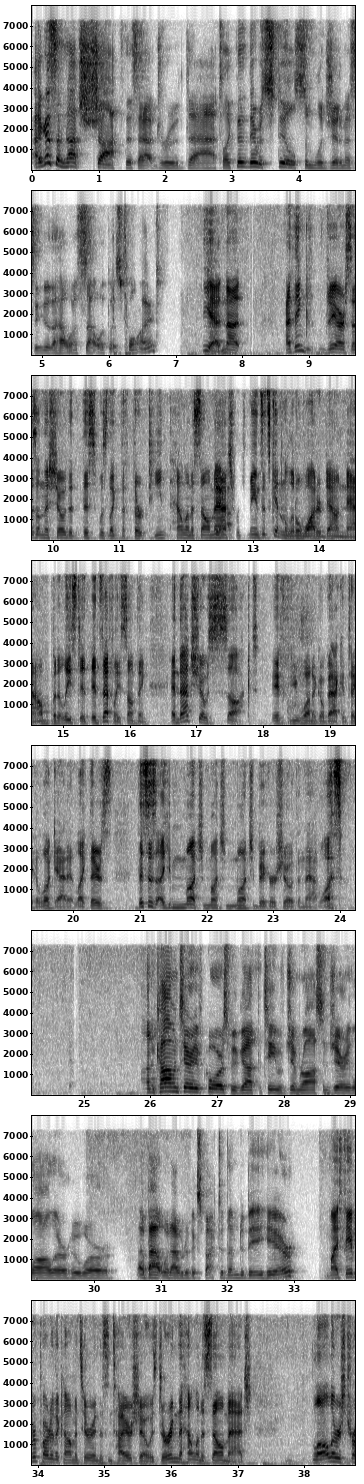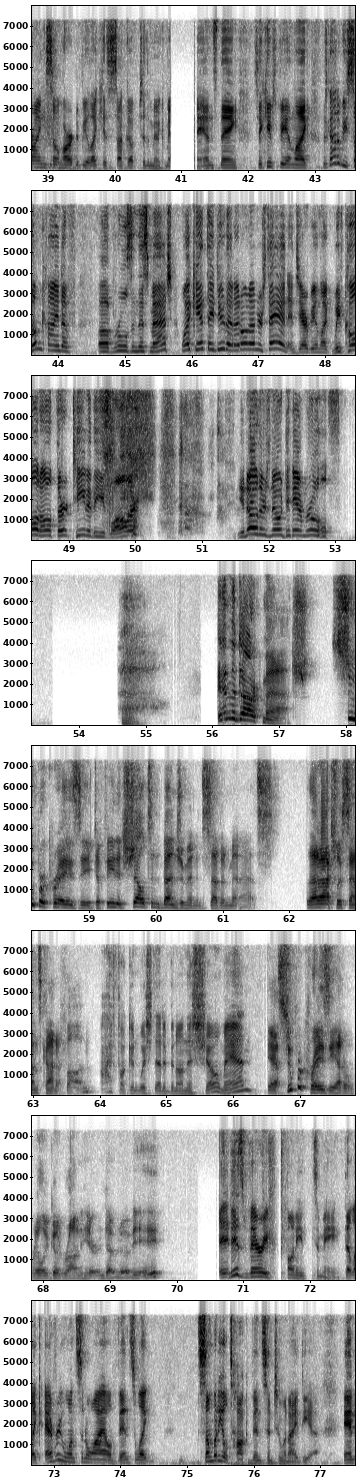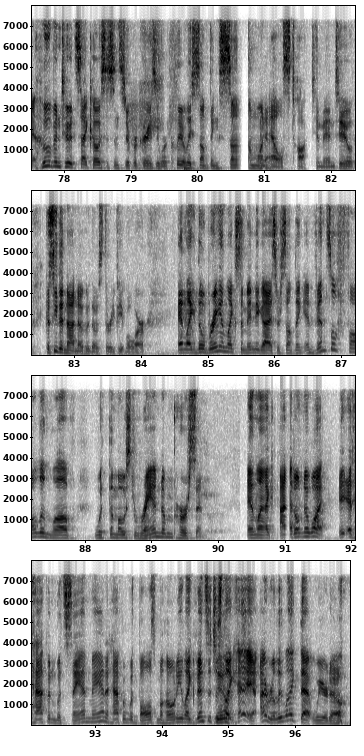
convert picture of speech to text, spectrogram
I guess I'm not shocked this outdrew that. Like th- there was still some legitimacy to the Hell in a Cell at this point. Yeah, not I think JR says on this show that this was like the 13th Hell in a Cell match, Yeah. which means it's getting a little watered down now, but at least it, it's definitely something. And that show sucked if you want to go back and take a look at it. Like there's this is a much much much bigger show than that was. On commentary, of course, we've got the team of Jim Ross and Jerry Lawler, who were about what I would have expected them to be here. My favorite part of the commentary in this entire show is during the Hell in a Cell match. Lawler is trying so hard to be like his suck up to the McMahon's thing, so he keeps being like, "There's got to be some kind of uh, rules in this match. Why can't they do that? I don't understand." And JR being like, "We've called all 13 of these, Lawler. you know there's no damn rules." In the dark match, Super Crazy defeated Shelton Benjamin in seven minutes. That actually sounds kind of fun. I fucking wish that had been on this show, man. Yeah, Super Crazy had a really good run here in. WWE. it is very funny to me that like every once in a while Vince like somebody will talk Vince into an idea. And Juventud, Psicosis, and Super Crazy were clearly something someone Yeah. else talked him into because he did not know who those three people were. And like they'll bring in like some indie guys or something, and Vince will fall in love with the most random person. And like I don't know why. It, it happened with Sandman. It happened with Balls Mahoney. Like Vince is just Yeah. like, hey, I really like that weirdo.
